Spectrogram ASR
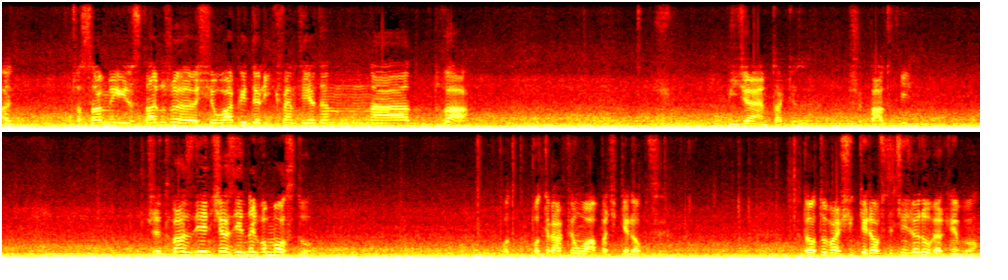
A czasami jest tak, że się łapie delikwent 1 na 2. Widziałem takie przypadki, że dwa zdjęcia z jednego mostu pot- potrafią łapać kierowcy. To tu właśnie kierowcy ciężarówek, nie? Bo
